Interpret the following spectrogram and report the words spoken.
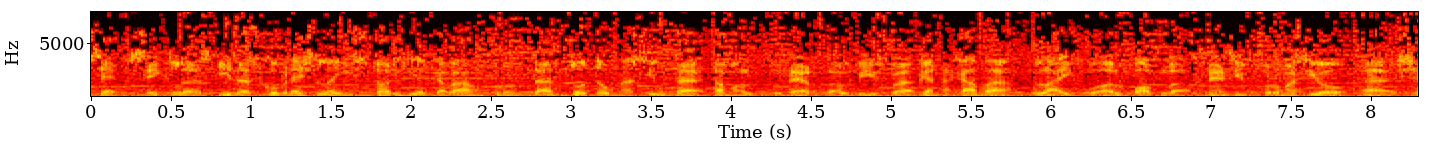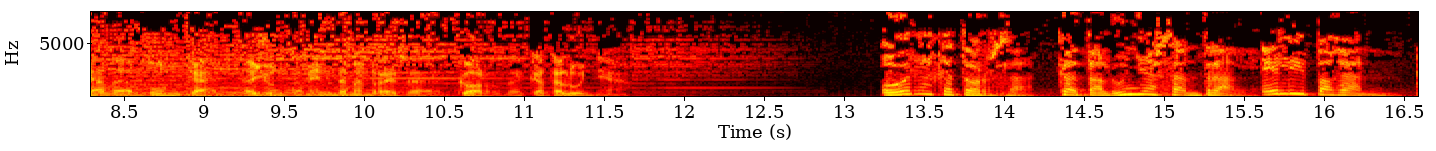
set segles i descobreix la història que va enfrontar tota una ciutat amb el poder del bisbe que negava l'aigua al poble. Més informació a aixada.cat, Ajuntament de Manresa, cor de Catalunya. Hora 14, Catalunya Central. Eli Pagant.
